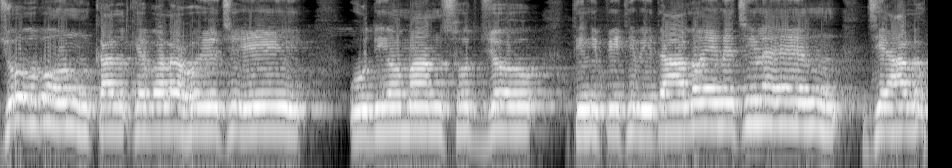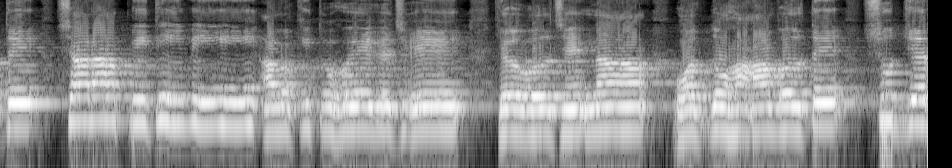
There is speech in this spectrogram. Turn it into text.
যৌবন কালকে বলা হয়েছে। উদীয়মান সূর্য, তিনি পৃথিবীতে আলো এনেছিলেন, যে আলোতে সারা পৃথিবী আলোকিত হয়ে গেছে। কেউ বলছে না অদ্দোহা বলতে সূর্যের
